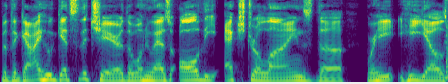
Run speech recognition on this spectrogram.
but the guy who gets the chair, the one who has all the extra lines, the where he he yells,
